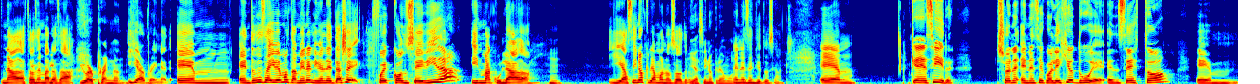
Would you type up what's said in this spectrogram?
nada, estás embarazada. You are pregnant. You are pregnant. Em, entonces ahí vemos también el nivel de detalle. Fue concebida inmaculada. Mm. Y así nos criamos nosotros. Y así nos creamos. En esa institución. Em, ¿Qué decir? Yo en, ese colegio tuve en sexto em,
